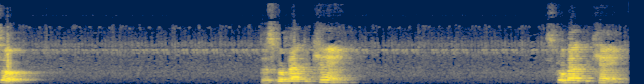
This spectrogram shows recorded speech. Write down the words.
So, let's go back to Cain. Let's go back to Cain.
